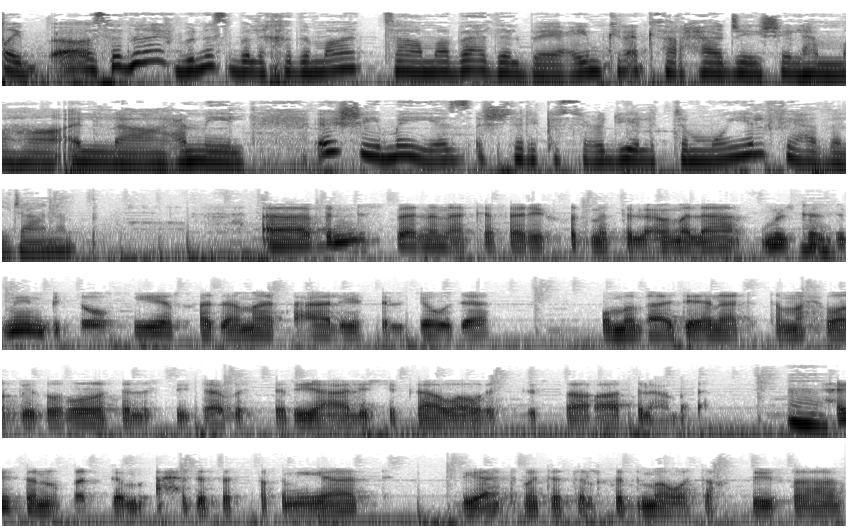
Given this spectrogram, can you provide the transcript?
طيب أستاذ نايف بالنسبة لخدمات ما بعد البيع يمكن أكثر حاجة يشيل همها العميل، إيش يميز الشركة السعودية للتمويل في هذا الجانب؟ آه، بالنسبة لنا كفريق خدمة العملاء ملتزمين بتوفير خدمات عالية الجودة ومبادئنا تتمحور بضرورة الاستجابة السريعة لشكاوى واستفسارات العملاء. حيث نقدم أحدث التقنيات لأتمتة الخدمة وتخصيصها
